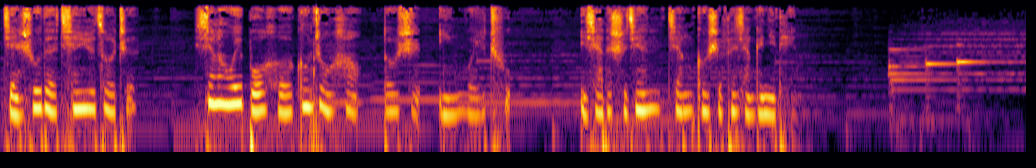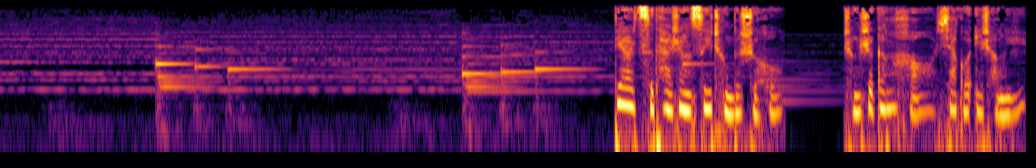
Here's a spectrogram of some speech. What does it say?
简书的签约作者。新浪微博和公众号都是赢为处。以下的时间将故事分享给你听。第二次踏上 C 城的时候，城市刚好下过一场雨，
